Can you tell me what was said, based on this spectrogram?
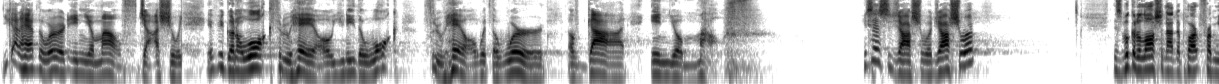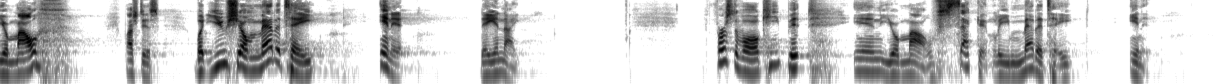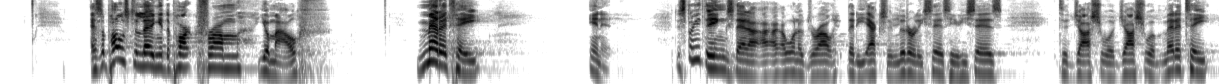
You got to have the word in your mouth, Joshua. If you're going to walk through hell, you need to walk through hell with the word of God in your mouth. He says to Joshua, Joshua, this book of the law shall not depart from your mouth, Watch this. But you shall meditate in it day and night. First of all, keep it in your mouth. Secondly, meditate in it. As opposed to letting it depart from your mouth, meditate in it. There's three things that I, I want to draw that he actually literally says here. He says to Joshua, Joshua, meditate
